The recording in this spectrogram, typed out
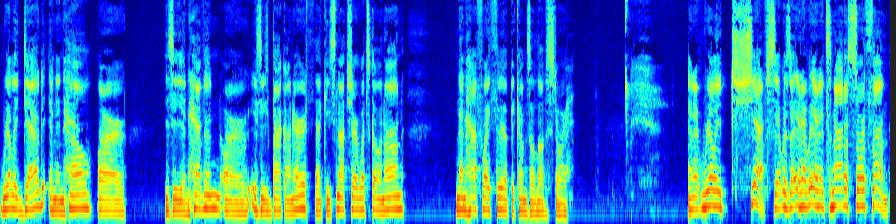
really dead and in hell or is he in heaven or is he back on earth? Like he's not sure what's going on. And then halfway through it becomes a love story. And it really shifts. It was a, and, it, and it's not a sore thumb.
